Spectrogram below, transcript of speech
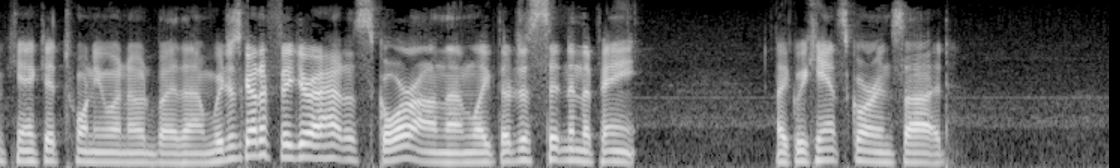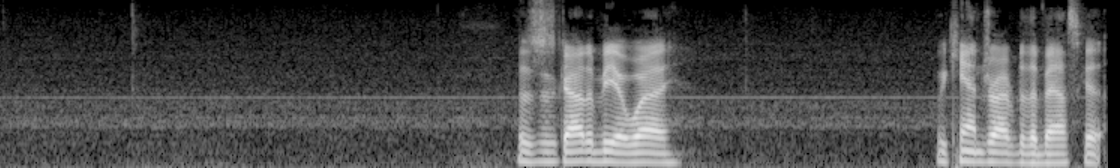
We can't get 21 0 by them. We just gotta figure out how to score on them. Like, they're just sitting in the paint. Like, we can't score inside. There's just gotta be a way. We can't drive to the basket.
